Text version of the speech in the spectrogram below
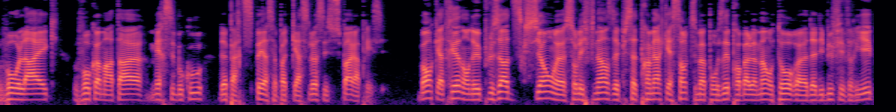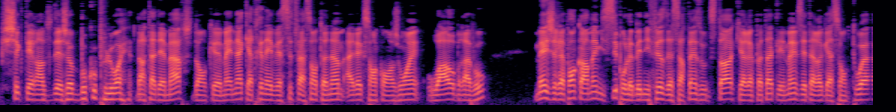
vos likes, vos commentaires. Merci beaucoup de participer à ce podcast-là, c'est super apprécié. Bon, Catherine, on a eu plusieurs discussions euh, sur les finances depuis cette première question que tu m'as posée probablement autour euh, de début février. Puis je sais que tu es rendu déjà beaucoup plus loin dans ta démarche. Donc euh, maintenant, Catherine investit de façon autonome avec son conjoint. Wow, bravo. Mais je réponds quand même ici pour le bénéfice de certains auditeurs qui auraient peut-être les mêmes interrogations que toi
